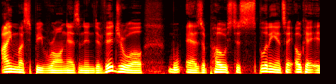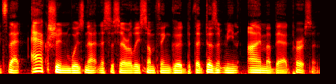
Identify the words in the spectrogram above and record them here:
I must be wrong as an individual, as opposed to splitting and say, okay, it's that action was not necessarily something good, but that doesn't mean I'm a bad person.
